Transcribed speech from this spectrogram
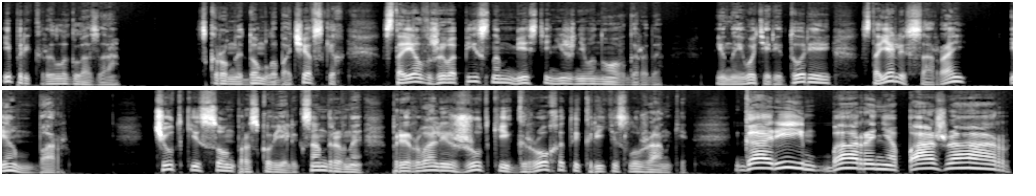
и прикрыла глаза. Скромный дом Лобачевских стоял в живописном месте Нижнего Новгорода, и на его территории стояли сарай и амбар. Чуткий сон Прасковьи Александровны прервали жуткий грохот и крики служанки. «Горим, барыня, пожар!»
